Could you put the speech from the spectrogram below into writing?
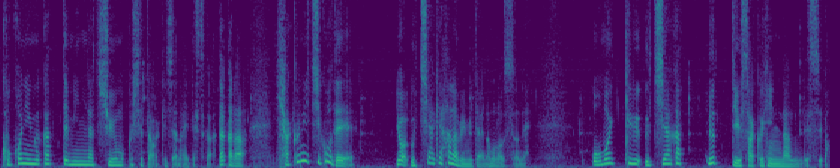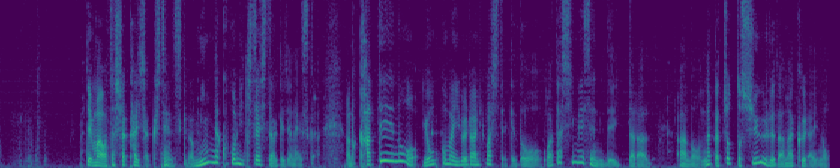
ここに向かってみんな注目してたわけじゃないですか。だから100日後で要は打ち上げ花火みたいなものですよね。思いっきり打ち上がるっていう作品なんですよ。でまあ私は解釈してるんですけどみんなここに期待したわけじゃないですか。あの家庭の4コマいろいろありましたけど私目線で言ったらあのなんかちょっとシュールだなくらいの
